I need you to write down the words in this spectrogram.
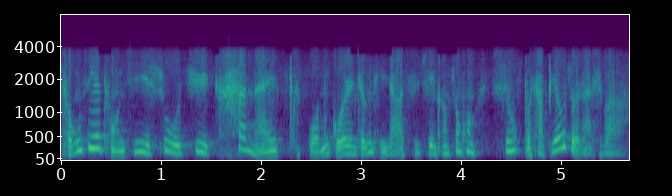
从这些统计数据看来，我们国人整体牙齿健康状况似乎不太标准了，是吧？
